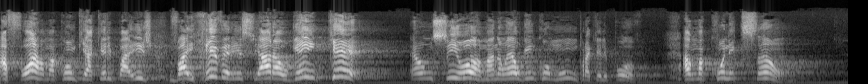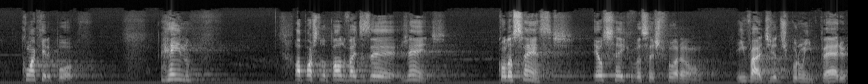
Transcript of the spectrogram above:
a forma com que aquele país vai reverenciar alguém que é um senhor, mas não é alguém comum para aquele povo. Há uma conexão com aquele povo. Reino. O apóstolo Paulo vai dizer: gente, Colossenses, eu sei que vocês foram invadidos por um império,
